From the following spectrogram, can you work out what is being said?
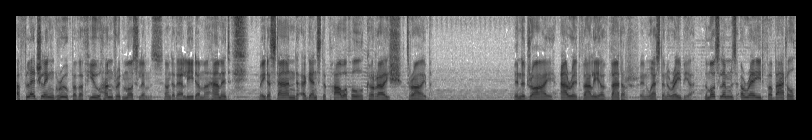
a fledgling group of a few hundred Muslims, under their leader Muhammad, made a stand against the powerful Quraysh tribe. In the dry, arid valley of Badr in western Arabia, the Muslims arrayed for battle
